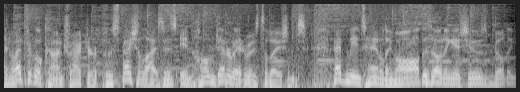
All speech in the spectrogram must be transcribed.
an electrical contractor who specializes in home generator installations. That means handling all the zoning issues, building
